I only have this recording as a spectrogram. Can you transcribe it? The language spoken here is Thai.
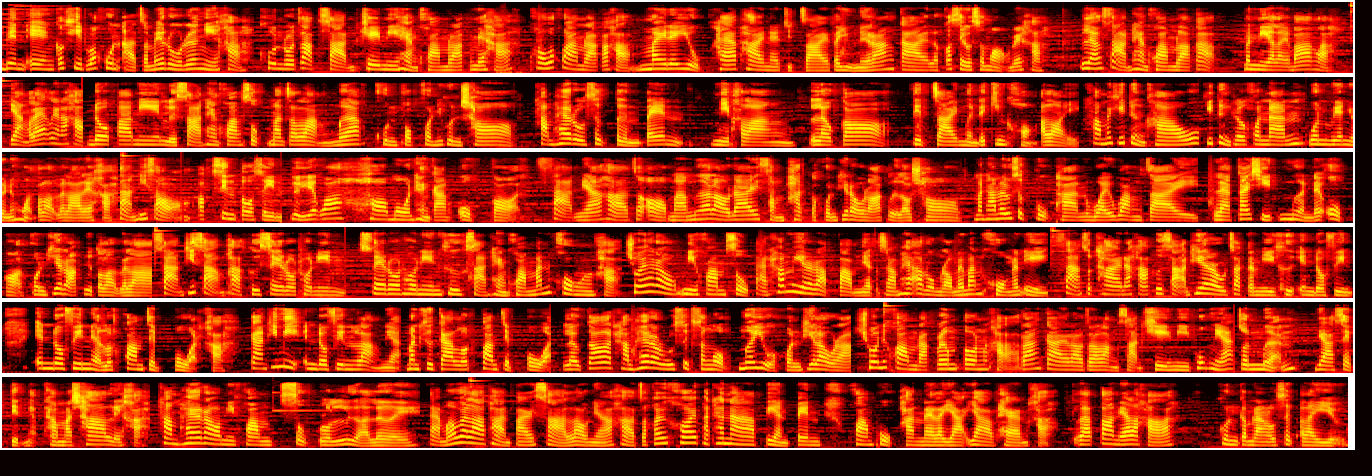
เบนเองก็คิดว่าคุณอาจจะไม่รู้เรื่องนี้ค่ะ คุณรู้จักสารเคมีแห่งความรักไหมคะ เพราะว่าความรักอะค่ะ ไม่ได้อยู่แค่ภายในจิตใจ แต่อยู่ในร่างกายแล้วก็เซลล์สมองด้วยค่ะ แล้วสารแห่งความรักอะมันมีอะไรบ้างล่ะ อย่างแรกเลยนะคะ โดปามีน หรือสารแห่งความสุขมันจะหลั่งเมื่อคุณพบคนที่คุณชอบทำให้รู้สึกตื่นเต้น มีพลัง แล้วก็ ติดใจเหมือนได้กินของอร่อยทำให้คิดถึงเขาคิดถึงเธอคนนั้นวนเวียนอยู่ในหัวตลอดเวลาเลยค่ะ สารที่ 2 ออกซินโตซิน หรือเรียกว่าฮอร์โมนแห่งการอบกอด สารเนี้ยค่ะ จะออกมาเมื่อเราได้สัมผัสกับคนที่เรารักหรือเราชอบ มันทำให้รู้สึกผูกพันไว้วางใจ และใกล้ชิดเหมือนได้โอบกอดคนที่รักอยู่ตลอดเวลา สารที่ 3 ค่ะคือเซโรโทนิน เซโรโทนินคือสารแห่งความมั่นคงค่ะ ช่วยให้เรามีความสุข แต่ถ้ามีระดับต่ำเนี่ยจะทำให้อารมณ์เราไม่มั่นคงนั่นเอง สารสุดท้ายนะคะ คือสารที่เรารู้จักกันดีคือเอนโดฟิน เอนโดฟินเนี่ยลดความเจ็บปวดค่ะ การที่มีเอนโดฟินหลั่งเนี่ยมันคือการลดความเจ็บปวด แล้วก็ทำให้เรารู้สึกสงบเมื่ออยู่คนที่เรารัก ช่วงที่ความรักเริ่มต้นค่ะ ร่างกายเราจะหลั่งสารเคมีพวกนี้จนเหมือนยาเสพติดแบบธรรมชาติเลยค่ะทำให้เรามีความสุขล้นเหลือเลย แต่เมื่อเวลาผ่านไปสารเหล่านี้ค่ะ จะค่อยๆพัฒนาเปลี่ยนเป็นความผูกพันในระยะยาวแทนค่ะ และตอนนี้ล่ะคะ คุณกำลังรู้สึกอะไรอยู่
